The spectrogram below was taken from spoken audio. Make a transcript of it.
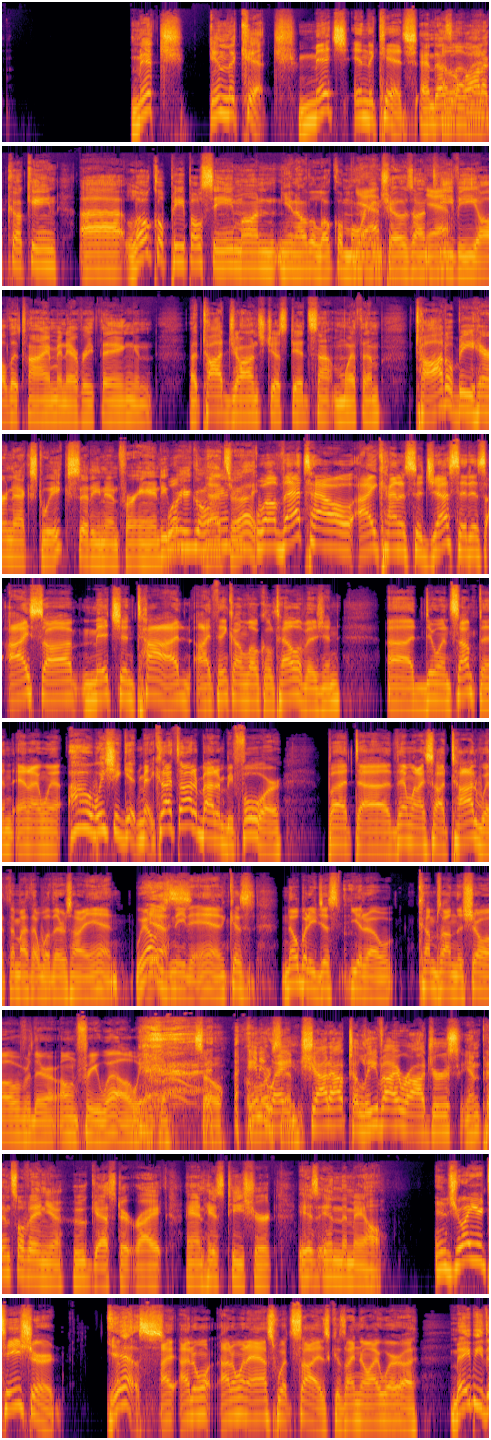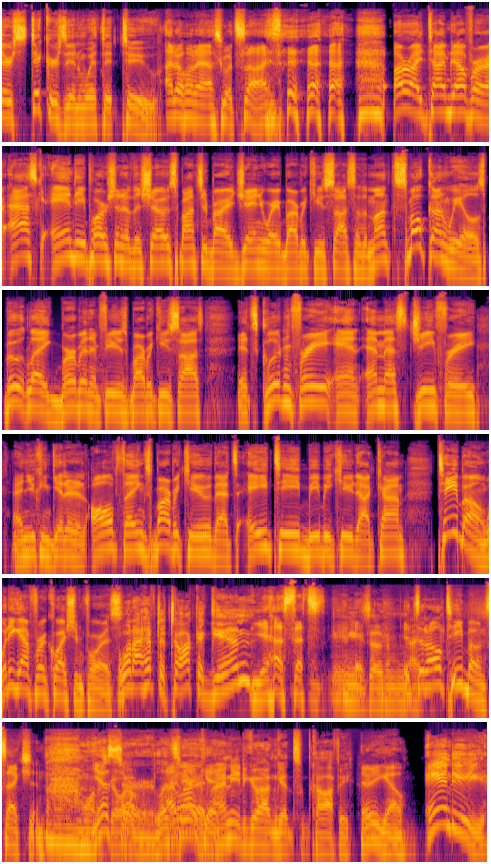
Mitch in the Kitch Mitch in the kids and does a lot of cooking. Uh, local people see him on, you know, the local morning Yeah. shows on Yeah. TV all the time and everything. And uh, Todd Johns just did something with him. Todd will be here next week sitting in for Andy. Well, Where you going? That's Andy? right. Well, that's how I kind of suggested. Is I saw Mitch and Todd, I think on local television, uh, doing something, and I went, "Oh, we should get Mitch," because I thought about him before. But uh, then when I saw Todd with him, I thought, well, there's our end. We always Yes. need an end because nobody just you know comes on the show over their own free will. We have to. So anyway, him. shout out to Levi Rogers in Pennsylvania who guessed it right, and his T-shirt is in the mail. Enjoy your T-shirt. yes. I, I don't. I don't want to ask what size because I know I wear a. Maybe there's stickers in with it too. I don't want to ask what size. All right, time now for our Ask Andy portion of the show, sponsored by our January barbecue sauce of the month, Smoke on Wheels, bootleg bourbon infused barbecue sauce. It's gluten free and MSG free, and you can get it at All Things Barbecue. That's atbbq.com. T Bone, what do you got for a question for us? What I have to talk again? Yes, that's He's a- it's an all T Bone section. Yes, sir. out. Let's I hear like it. it. I need to go out and get some coffee. There you go. Andy,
